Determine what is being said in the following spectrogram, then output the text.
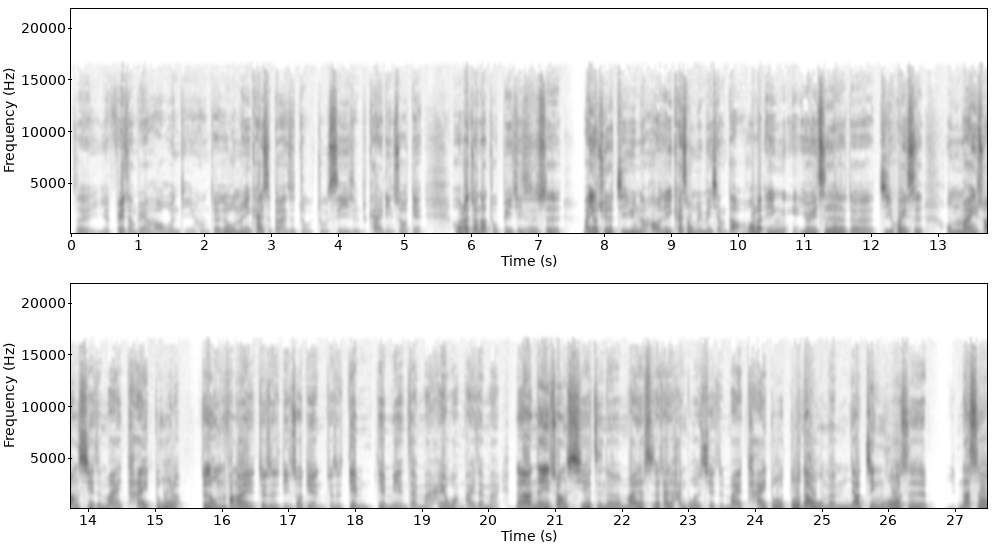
这也非常非常好的问题哈，就是我们一开始本来是 To To C，就是开零售店，后来转到 To B，其实是。蛮有趣的机运呢，哈！就一开始我们也没想到，后来因有一次的机会是，我们卖一双鞋子卖太多了，就是我们放在就是零售店，就是店店面在卖，还有网拍在卖。那那一双鞋子呢，卖的实在太多，韩国的鞋子卖太多，多到我们要进货是那时候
